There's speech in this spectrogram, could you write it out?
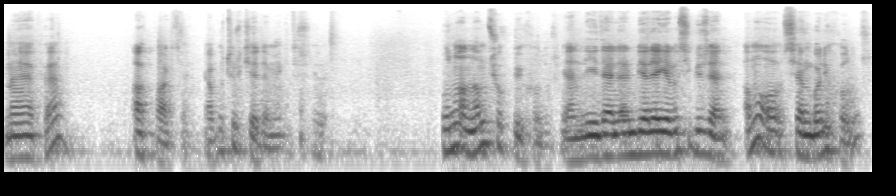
MHP, AK Parti. Ya bu Türkiye demektir. Bunun anlamı çok büyük olur. Yani liderlerin bir araya gelmesi güzel ama o sembolik olur.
